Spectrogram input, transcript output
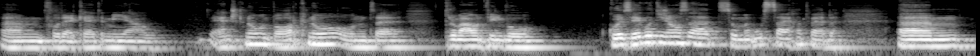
ähm, von der Academy auch ernst genommen und wahrgenommen und äh, darum auch ein Film, der gut, sehr gute Chancen hat, um ausgezeichnet zu werden. Ähm,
